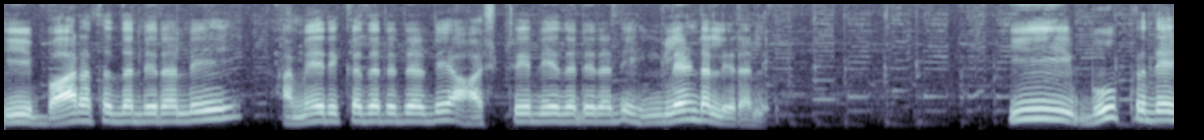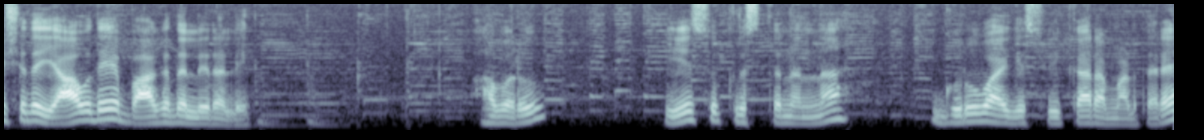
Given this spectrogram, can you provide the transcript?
ಈ ಭಾರತದಲ್ಲಿರಲಿ, ಅಮೇರಿಕದಲ್ಲಿರಲಿ, ಆಸ್ಟ್ರೇಲಿಯಾದಲ್ಲಿರಲಿ, ಇಂಗ್ಲೆಂಡಲ್ಲಿರಲಿ ಈ ಭೂಪ್ರದೇಶದ ಯಾವುದೇ ಭಾಗದಲ್ಲಿರಲಿ. ಅವರು ಯೇಸು ಕ್ರಿಸ್ತನನ್ನು ಗುರುವಾಗಿ ಸ್ವೀಕಾರ ಮಾಡ್ತಾರೆ.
